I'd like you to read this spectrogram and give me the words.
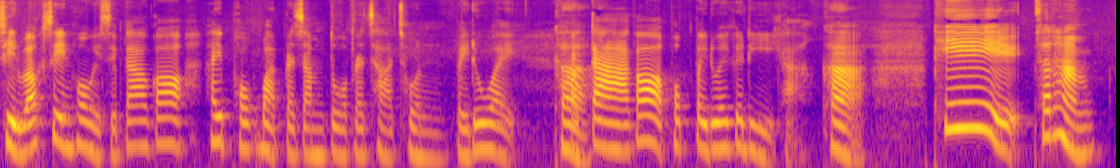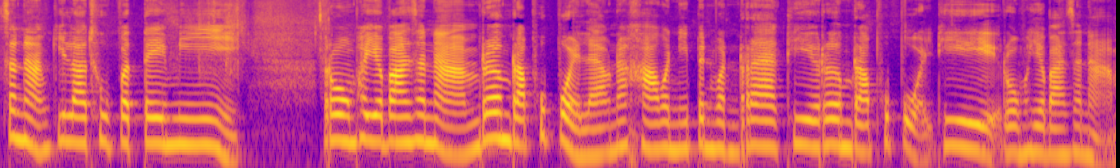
ฉีดวัคซีนโควิด -19 ก็ให้พกบัตรประจำตัวประชาชนไปด้วยค่ะปากกาก็พกไปด้วยก็ดีค่ะ ค่ะ ที่สนามสนามกีฬาทูปะเตมี โรงพยาบาลสนามเริ่มรับผู้ป่วยแล้วนะคะ วันนี้เป็นวันแรกที่เริ่มรับผู้ป่วยที่โรงพยาบาลสนาม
